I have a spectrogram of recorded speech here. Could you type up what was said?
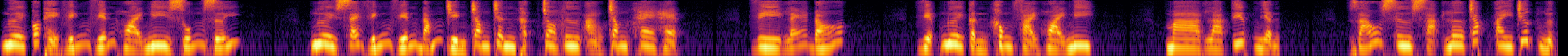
Ngươi có thể vĩnh viễn hoài nghi xuống dưới. Ngươi sẽ vĩnh viễn đắm chìm trong chân thật cho hư ảo trong khe hẹp. Vì lẽ đó. Việc ngươi cần không phải hoài nghi. Mà là tiếp nhận. Giáo sư sạc lơ chắp tay trước ngực.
